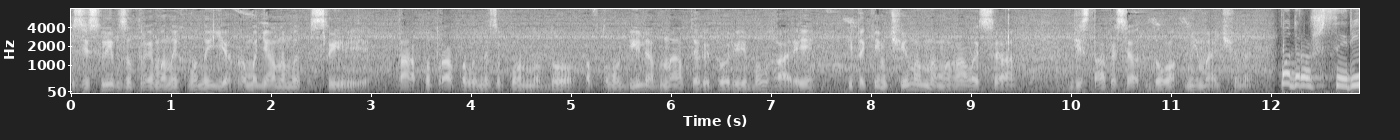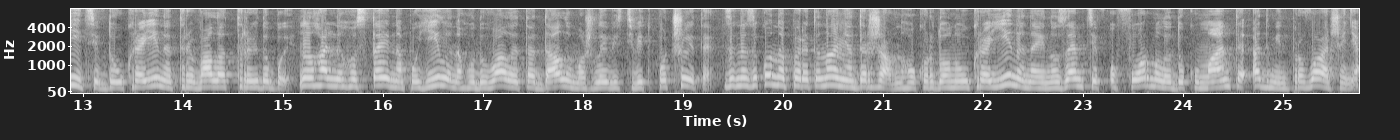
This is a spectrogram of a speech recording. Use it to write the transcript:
Зі слів затриманих, вони є громадянами Сирії та потрапили незаконно до автомобіля на території Болгарії і таким чином намагалися дістатися до Німеччини. Подорож сирійців до України тривала три доби. Нелегальних гостей напоїли, нагодували та дали можливість відпочити. За незаконне перетинання державного кордону України на іноземців оформили документи адмінпровадження,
